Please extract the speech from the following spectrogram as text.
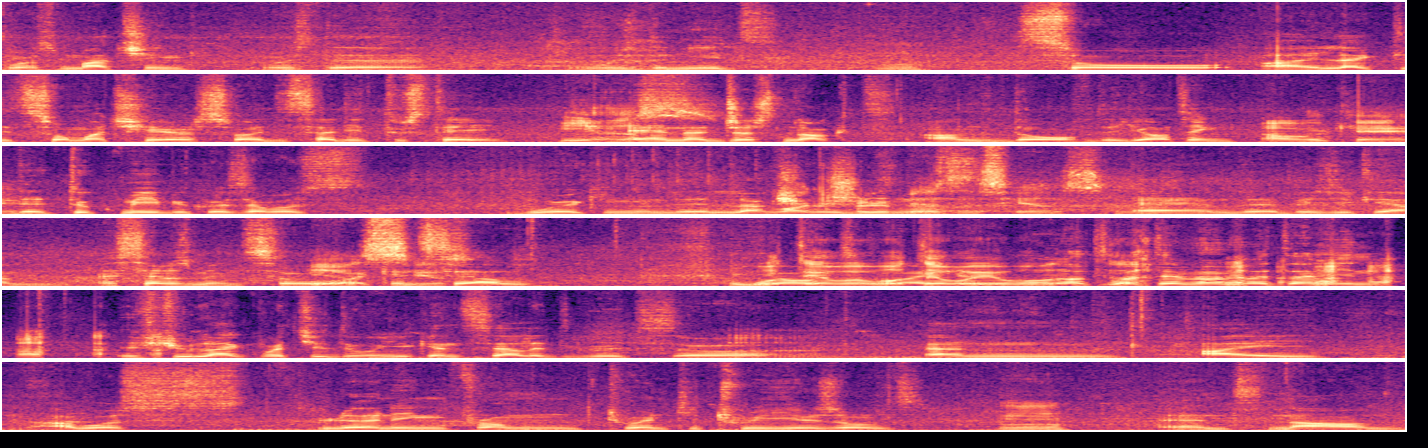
was matching with the with the needs. Mm. So I liked it so much here, so I decided to stay. Yes. And I just knocked on the door of the yachting. Oh, okay. They took me because I was working in the luxury, Luxury business, business, yes. and uh, basically I'm a salesman, so Yes, I can yes, sell. yes. yacht, Whatever- whatever can- you want. Not whatever, but I mean, if you like what you do, you can sell it good. So, Uh. and I, I was learning from 23 years old, Mm. And now I'm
